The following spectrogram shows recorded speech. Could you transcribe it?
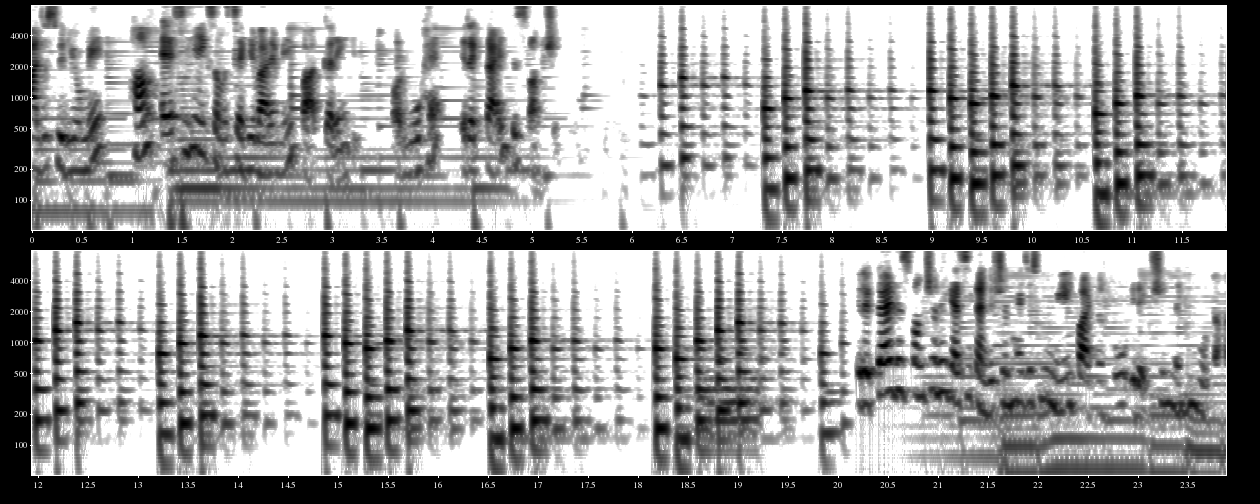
आज इस वीडियो में हम ऐसी ही एक समस्या के बारे में बात करेंगे, और वो है इरेक्टाइल डिस्फंक्शन इरेक्टाइल डिस्फंक्शन एक ऐसी कंडीशन है जिसमें मेल पार्टनर को इरेक्शन नहीं होता।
